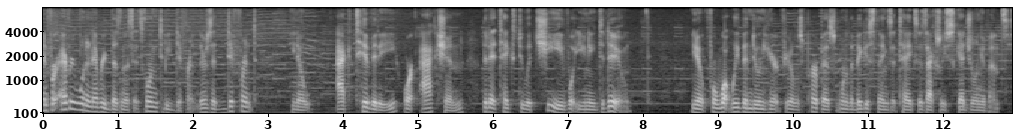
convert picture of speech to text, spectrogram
And for everyone in every business, it's going to be different. There's a different, you know, activity or action that it takes to achieve what you need to do. You know, for what we've been doing here at Fearless Purpose, one of the biggest things it takes is actually scheduling events.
